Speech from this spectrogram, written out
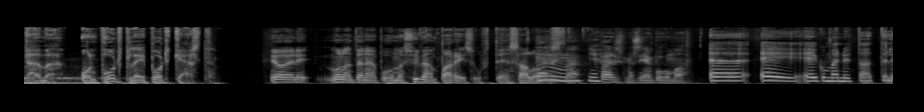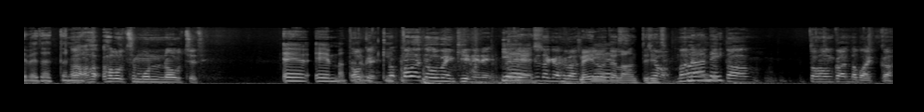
Tämä on Podplay Podcast. Joo, eli me ollaan tänään puhumassa hyvän parisuhteen saloista. Mm. Pääsisikö mä siihen puhumaan? Öö, ei, ei kun mä nyt ajattelin vetää tänne. Ah, ha- haluatko mun notesit? Ei, en mä Okei, tarvitse. no mä laitan oven kiinni, niin pitäkää hyvä. Me ilmoitellaan Antti sit. Joo, mä No lähden niin. tota, tohon kantapaikkaan.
